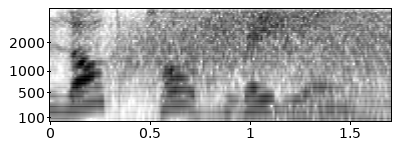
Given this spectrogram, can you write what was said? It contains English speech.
Blog Talk Radio.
